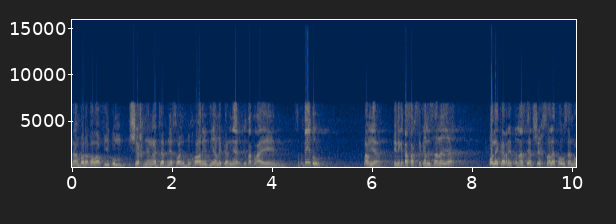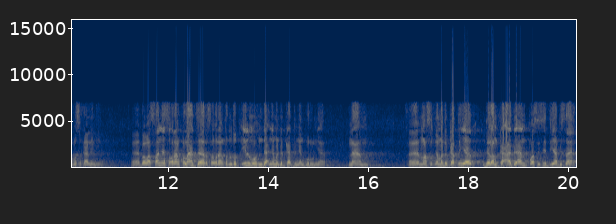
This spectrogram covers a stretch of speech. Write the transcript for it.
nah barakallahu fikum syekhnya ngajarnya Sahih Bukhari, dia megangnya kitab lain. Seperti itu. Paham ya? Ini kita saksikan di sana ya. Oleh karena itu nasihat Syekh Shalih Fauzan bagus sekali ini. Eh, bahwasanya seorang pelajar, seorang penuntut ilmu hendaknya mendekat dengan gurunya. Nah, eh, maksudnya mendekatnya dalam keadaan posisi dia bisa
